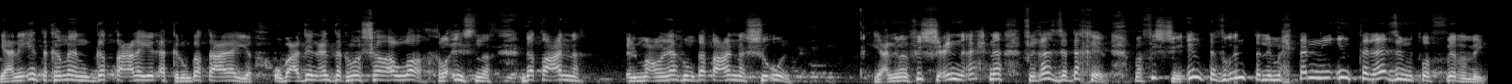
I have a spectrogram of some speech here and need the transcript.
يعني أنت كمان قطع علي الأكل وقطع علي وبعدين عندك ما شاء الله رئيسنا قطع عنا المعونات ومقطع عنا الشؤون. يعني ما فيش عندنا إحنا في غزة دخل. ما فيش انت في انت اللي محتني انت لازم توفر لي.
